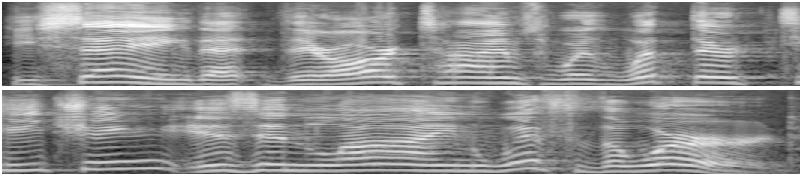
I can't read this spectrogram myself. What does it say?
He's saying that there are times where what they're teaching is in line with the Word.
